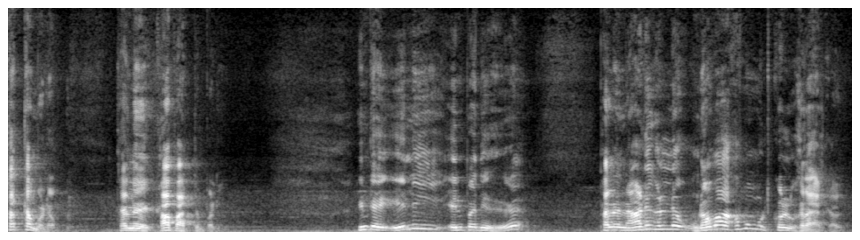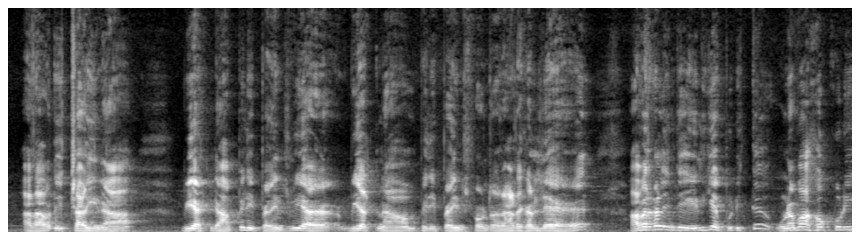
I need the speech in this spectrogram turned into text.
சத்தமிடும். தன்னை காப்பாற்றும்படி. இந்த எலி என்பது பல நாடுகளில் உணவாகவும் உட்கொள்கிறார்கள். அதாவது சைனா வியட்நாம் பிலிப்பைன்ஸ் விய வியட்நாம் பிலிப்பைன்ஸ் போன்ற நாடுகளில் அவர்கள் இந்த எலியை பிடித்து உணவாக கூடி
